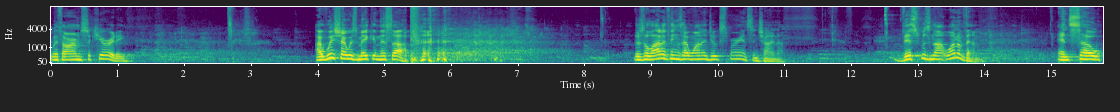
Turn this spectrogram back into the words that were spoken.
with armed security. I wish I was making this up. There's a lot of things I wanted to experience in China. This was not one of them. And so,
